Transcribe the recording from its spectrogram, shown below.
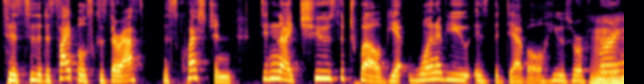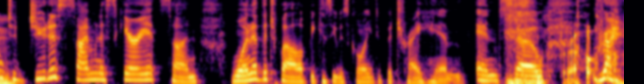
says to the disciples, because they're asking this question, didn't I choose the 12? Yet one of you is the devil. He was referring Mm. to Judas, Simon Iscariot's son, one of the 12, because he was going to betray him. And so, right,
